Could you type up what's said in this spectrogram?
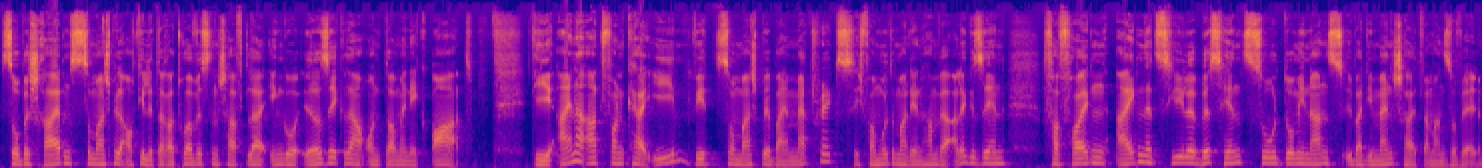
So beschreiben es zum Beispiel auch die Literaturwissenschaftler Ingo Irsigler und Dominik Ort. Die eine Art von KI, wie zum Beispiel bei Matrix, ich vermute mal, den haben wir alle gesehen, verfolgen eigene Ziele bis hin zu Dominanz über die Menschheit, wenn man so will.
